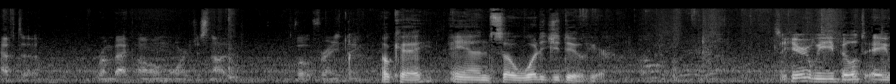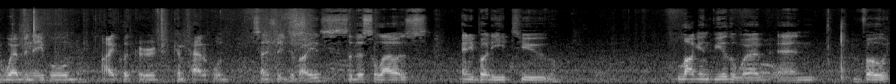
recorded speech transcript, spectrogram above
have to run back home or just not vote for anything. Okay, and so what did you do here? So here we built a web-enabled iClicker compatible essentially device. So this allows anybody to log in via the web and vote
